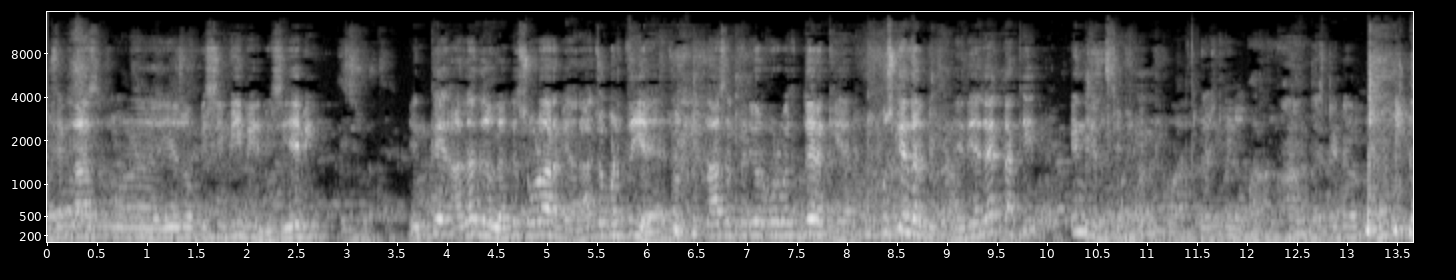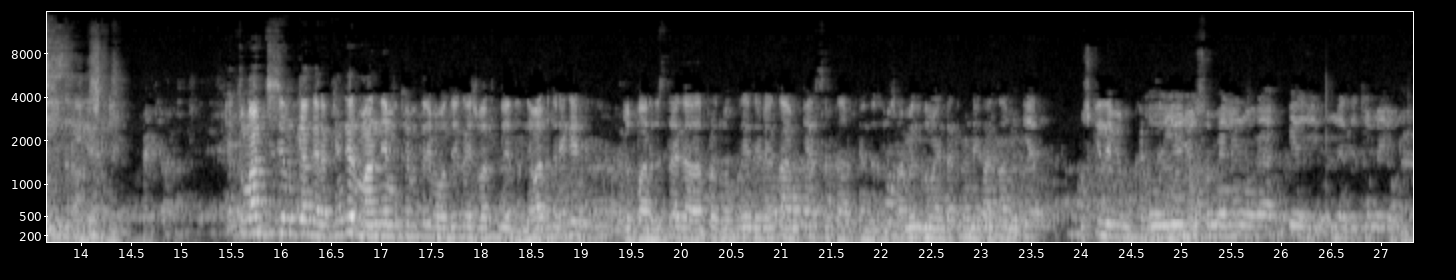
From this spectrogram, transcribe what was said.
उसे क्लास ये जो बी सी बी भी बी सी ए भी इनके अलग अलग सोलह और ग्यारह जो बढ़ती है जो क्लास थ्री और फोर में दे रखी है उसके अंदर भी दे दिया जाए ताकि हाँ। दस्टेड ये तमाम चीज़ें हम क्या क्या रखेंगे और माननीय मुख्यमंत्री महोदय का इस बात के लिए धन्यवाद करेंगे। जो पारदर्शिता के आधार पर नौकरियाँ देने का काम किया सरकार के अंदर जो शामिल नुमाइंदा करने का काम किया उसके लिए भी तो मुख्यमंत्री ये जो सम्मेलन हो रहा है आपके नेतृत्व में ही हो रहा है?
